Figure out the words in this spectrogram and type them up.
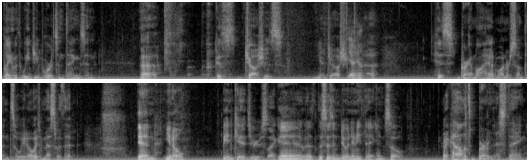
playing with Ouija boards and things, and uh, because Josh is, you know, Josh, Yeah, yeah. Uh, his grandma had one or something, so we'd always mess with it. And you know, being kids, you're just like, yeah, this isn't doing anything, and so like, oh, let's burn this thing.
